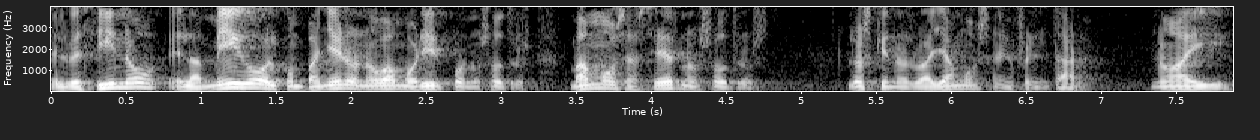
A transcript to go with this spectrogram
el vecino, el amigo, el compañero no va a morir por nosotros. Vamos a ser nosotros los que nos vayamos a enfrentar. No hay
